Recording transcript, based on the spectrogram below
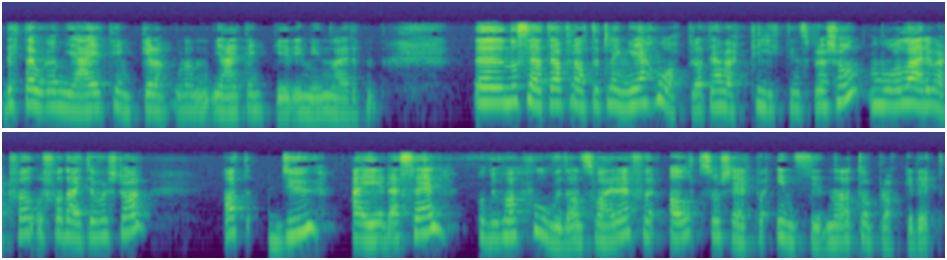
Dette er hvordan jeg tenker, da. Hvordan jeg tenker i min verden. Eh, nå ser jeg at jeg har pratet lenge. Jeg håper at jeg har vært til litt inspirasjon. Målet er i hvert fall å få deg til å forstå at du eier deg selv, og du har hovedansvaret for alt som skjer på innsiden av topplokket ditt.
